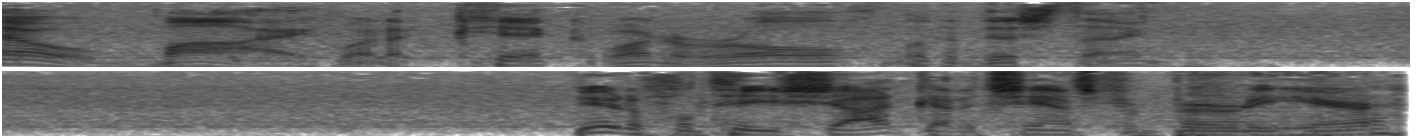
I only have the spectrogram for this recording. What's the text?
Oh my, what a kick, what a roll. Look at this thing. Beautiful tee shot. Got a chance for birdie here.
